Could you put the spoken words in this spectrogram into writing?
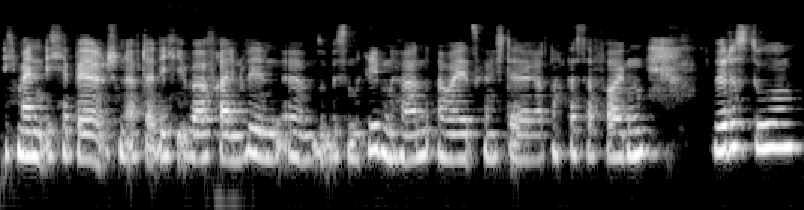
ich meine, ich habe ja schon öfter dich über freien Willen äh, so ein bisschen reden hören, aber jetzt kann ich dir gerade noch besser folgen. Würdest du,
